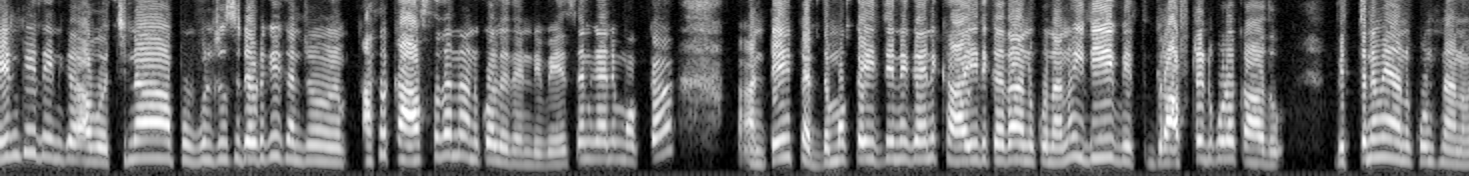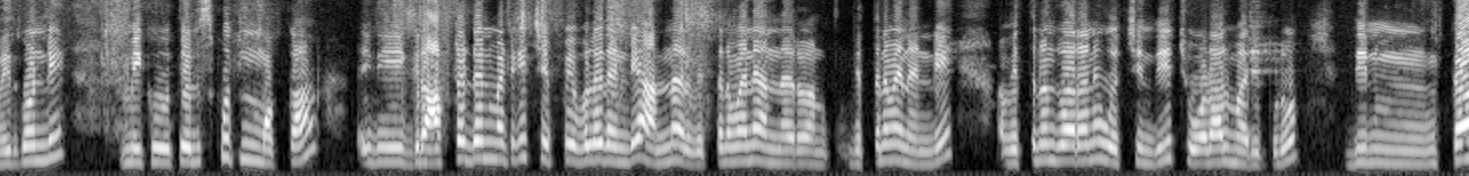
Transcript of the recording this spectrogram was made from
ఏంటి దీనికి ఆ వచ్చిన పువ్వులు చూసేటప్పటికి కొంచెం అసలు కాస్తదని అనుకోలేదండి. వేసాను కానీ మొక్క అంటే పెద్ద మొక్క అయితేనే కానీ కాయది కదా అనుకున్నాను. ఇది గ్రాఫ్టెడ్ కూడా కాదు. విత్తనమే అనుకుంటున్నాను. ఇదిగోండి మీకు తెలిసిపోతుంది మొక్క. ఇది గ్రాఫ్టెడ్ అని మట్టుకి చెప్పి ఇవ్వలేదండి. అన్నారు. విత్తనమనే అన్నారు అను విత్తనమేనండి. ఆ విత్తనం ద్వారానే వచ్చింది. చూడాలి మరి ఇప్పుడు. దీని ఇంకా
